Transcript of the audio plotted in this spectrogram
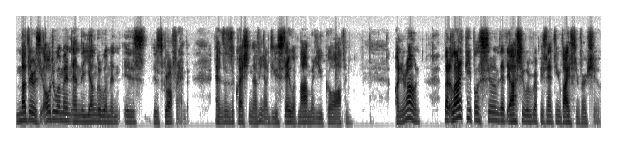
mother is the older woman and the younger woman is his girlfriend. And there's a question of, you know, do you stay with mom or do you go off and, on your own? But a lot of people assume that the also were representing vice and virtue.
